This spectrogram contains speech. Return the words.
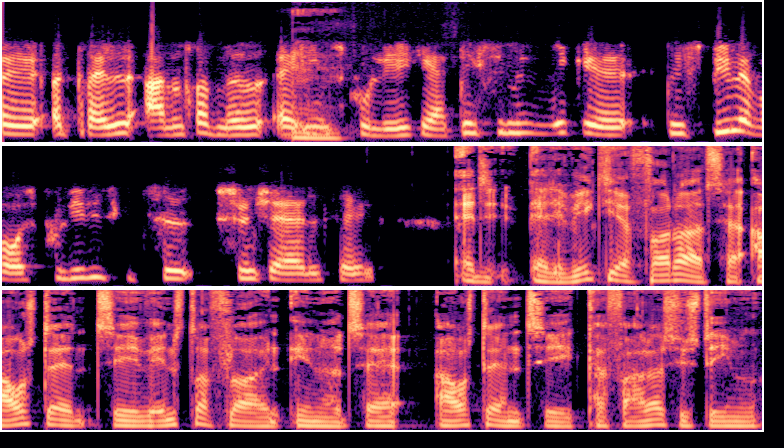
øh, at drille andre med af mm. ens kollegaer. Det er simpelthen ikke, øh, det spilder vores politiske tid, synes jeg ærligt talt. Er det, er det vigtigere for dig at tage afstand til venstrefløjen, end at tage afstand til kafala-systemet?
